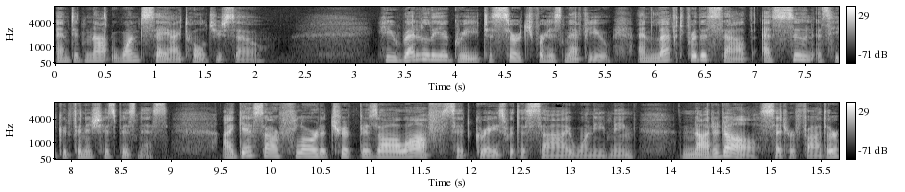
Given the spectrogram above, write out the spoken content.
and did not once say I told you so. He readily agreed to search for his nephew, and left for the South as soon as he could finish his business. "I guess our Florida trip is all off," said Grace with a sigh, one evening. "Not at all," said her father.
